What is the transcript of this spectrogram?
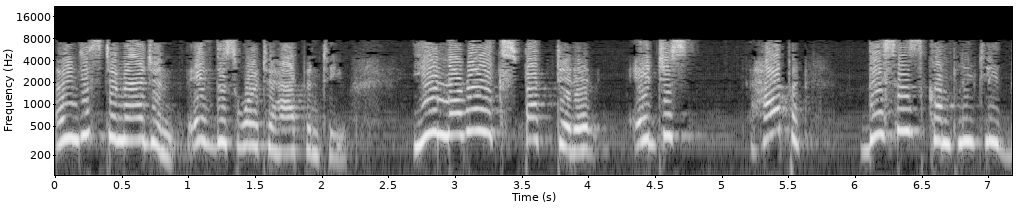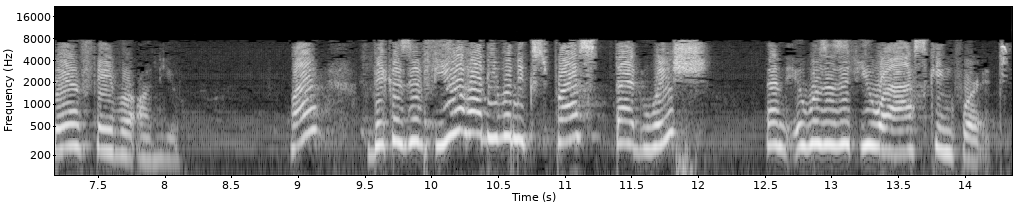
I mean, just imagine if this were to happen to you. You never expected it. It just happened. This is completely their favor on you. Right? Because if you had even expressed that wish, then it was as if you were asking for it.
